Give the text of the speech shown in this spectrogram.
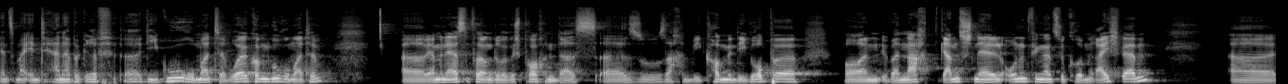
nenne es mal interner Begriff, äh, die Guru-Matte. Woher kommt Guru-Matte? Äh, wir haben in der ersten Folge darüber gesprochen, dass äh, so Sachen wie kommen in die Gruppe und über Nacht ganz schnell ohne Finger zu krümmen reich werden. Äh,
